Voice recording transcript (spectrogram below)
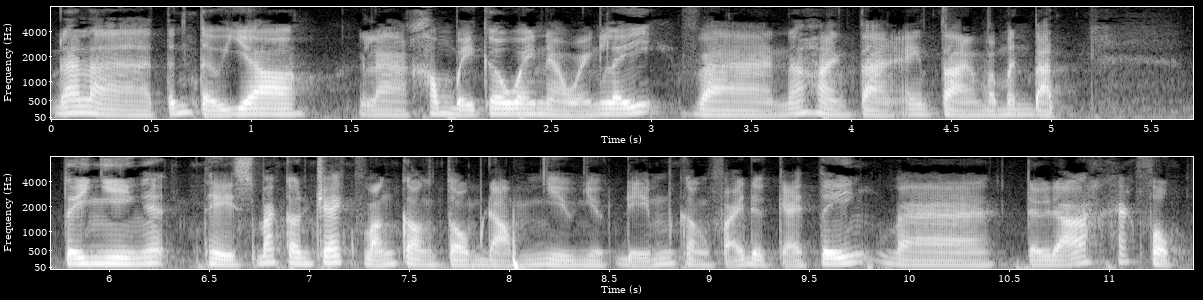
đó là tính tự do, là không bị cơ quan nào quản lý và nó hoàn toàn an toàn và minh bạch. Tuy nhiên á, thì smart contract vẫn còn tồn động nhiều nhược điểm cần phải được cải tiến và từ đó khắc phục.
